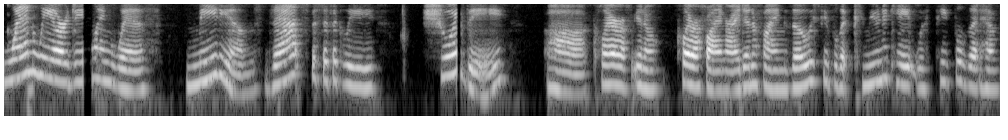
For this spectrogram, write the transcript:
When we are dealing with mediums, that specifically should be uh clarif- you know, clarifying or identifying those people that communicate with people that have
